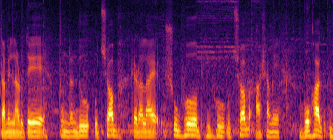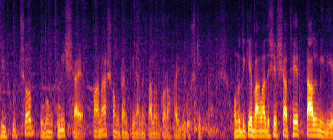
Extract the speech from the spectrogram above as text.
তামিলনাড়ুতে পুন্ডান্ডু উৎসব, কেরালায় শুভ ভিভু উৎসব, আসামে বোহাগ বিভু উৎসব এবং উড়িষ্যায় পানা সংক্রান্তি নামে পালন করা হয় দিবসটি। অন্যদিকে বাংলাদেশের সাথে তাল মিলিয়ে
